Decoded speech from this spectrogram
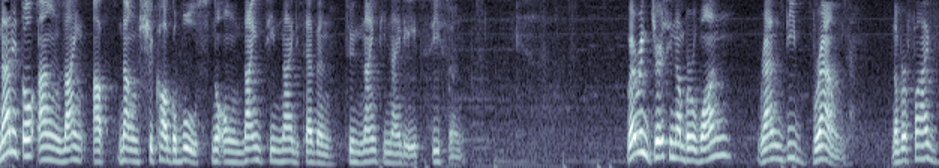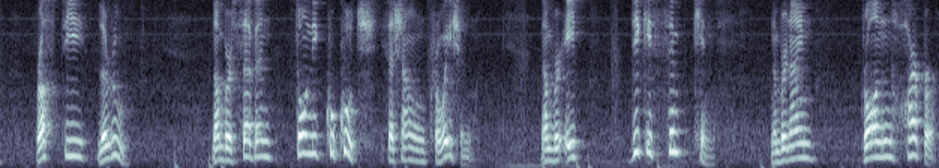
Narito ang line-up ng Chicago Bulls noong 1997 to 1998 season. Wearing jersey number 1, Randy Brown. Number 5, Rusty LaRue. Number 7, Tony Kukuc, isa siyang Croatian. Number 8, Dickie Simpkins. Number 9, Ron Harper.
